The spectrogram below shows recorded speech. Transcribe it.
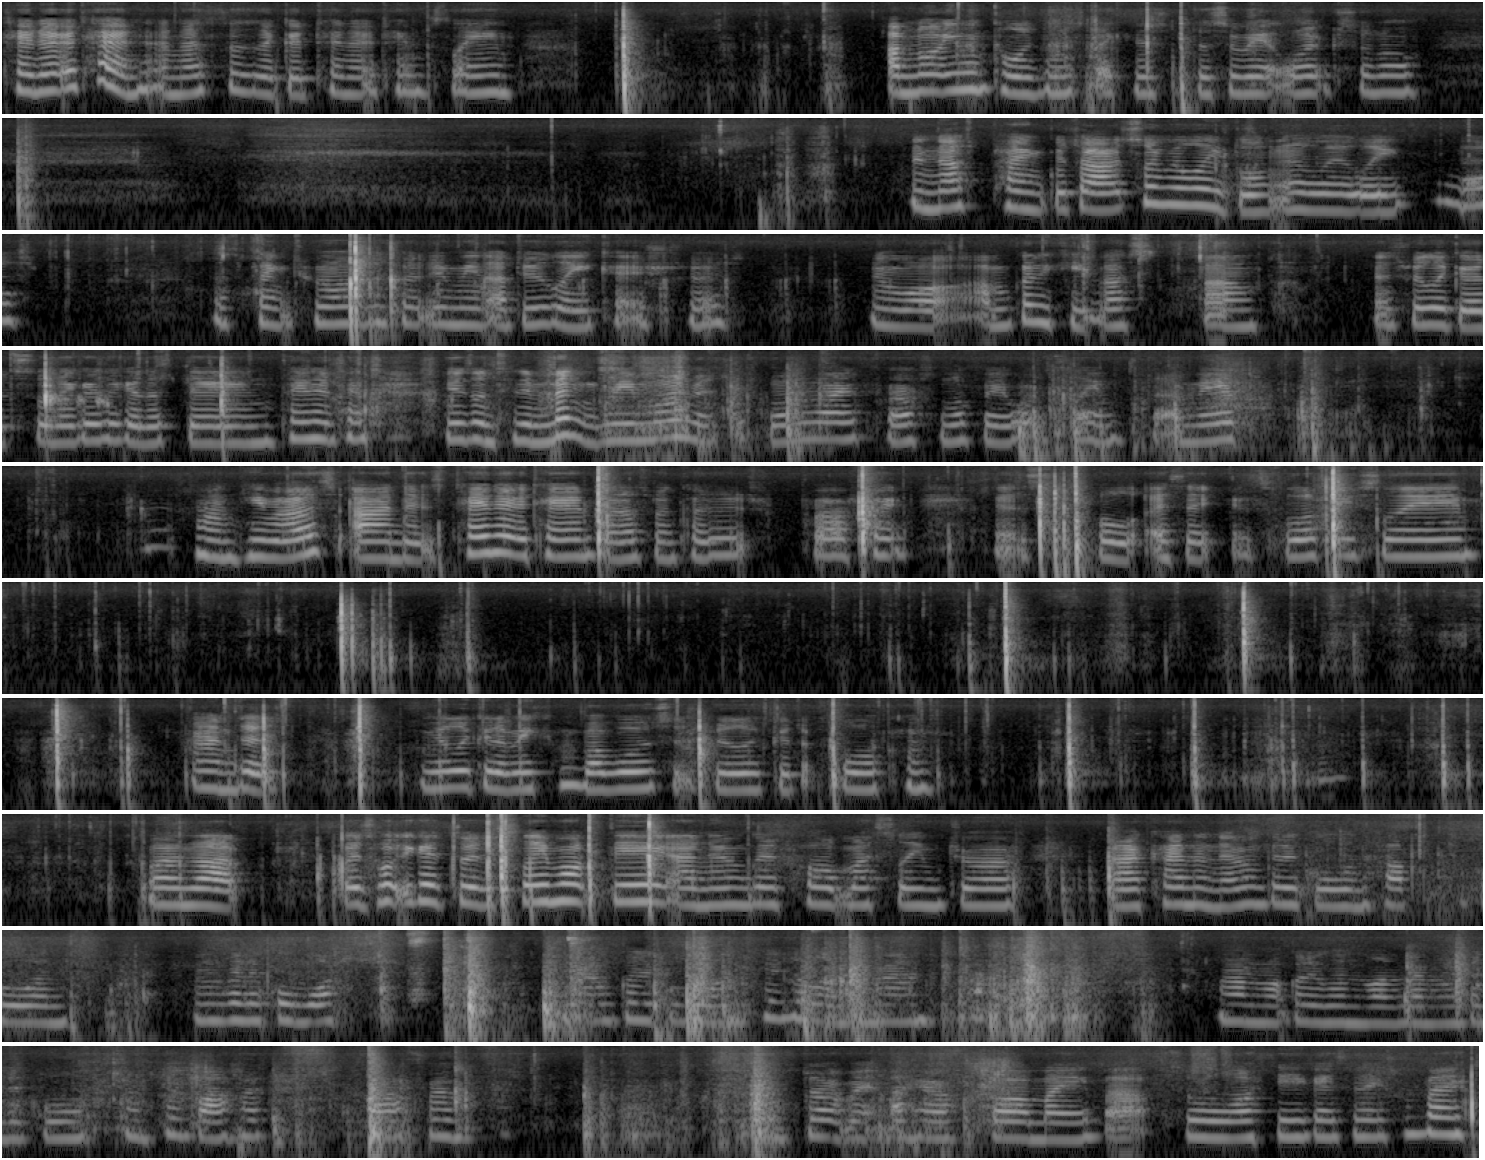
10 out of 10, and this is a good 10 out of 10 slime. I'm not even telling the thickness, just the way it looks and all. And this pink, which I actually really don't really like this, this pink to be honest with you, I mean I do like it, it's just know what, I'm to keep this. Um, it's really good, so going to get this down 10 out of 10. Here's on to the mint green one, which is one of my personal favourite slimes that I made. And here it is, and it's 10 out of 10 for this one because it's perfect. It's full, it's, it's fluffy slime. And it's really good at making bubbles, it's really good at walking. Well, that. But it's what you get to the slime update, and now I'm going to pull up my slime drawer back in, and now I'm going to go and have to go and I'm going to go wash. I'm going to go into the living room. I'm not going to go in the living room, I'm going to go into the bathroom, bathroom and start wetting my hair for my bath. So I'll see you guys next one. Bye.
